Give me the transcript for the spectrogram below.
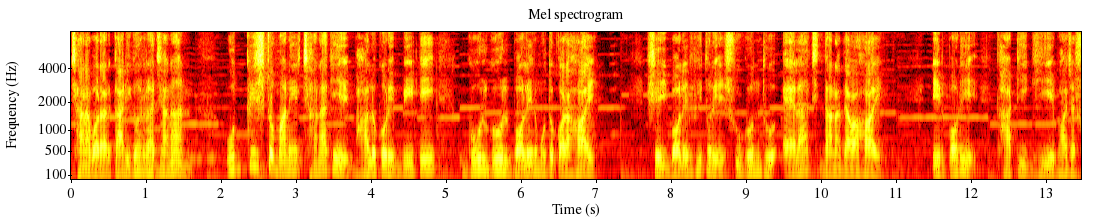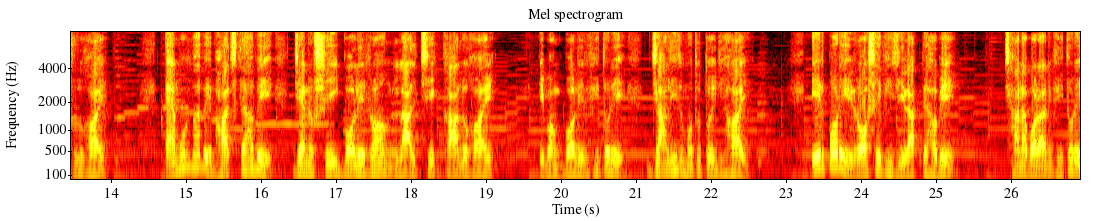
ছানাবড়ার কারিগররা জানান, উৎকৃষ্ট মানের ছানাকে ভালো করে বেটে গোল গোল বলের মতো করা হয়। সেই বলের ভিতরে সুগন্ধ, এলাচ, দানা দেওয়া হয়। এরপরে খাঁটি ঘিয়ে ভাজা শুরু হয়। এমনভাবে ভাজতে হবে যেন সেই বলের রং লালচে কালো হয়। এবং বলের ভিতরে জালির মতো তৈরি হয়। এরপরে রসে ভিজিয়ে রাখতে হবে। ছানা বড়ার ভিতরে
